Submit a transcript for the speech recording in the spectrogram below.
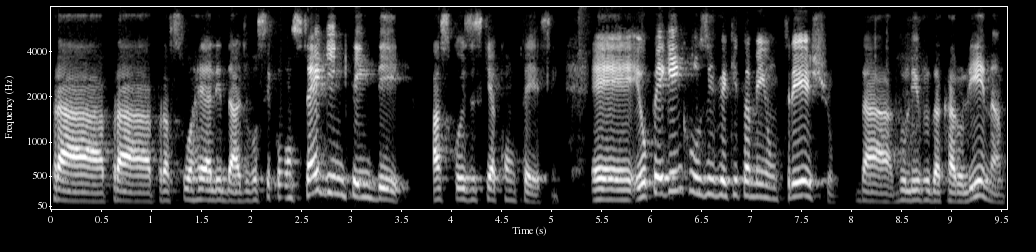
para a sua realidade. Você consegue entender as coisas que acontecem. É, eu peguei, inclusive, aqui também um trecho da, do livro da Carolina,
